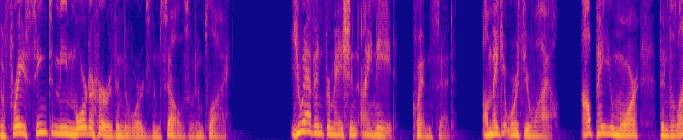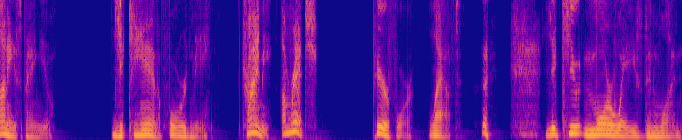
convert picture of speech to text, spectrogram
The phrase seemed to mean more to her than the words themselves would imply. You have information I need, Quentin said. I'll make it worth your while. I'll pay you more than Villani is paying you. You can't afford me. Try me. I'm rich. Pirifor laughed. you cute in more ways than one.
